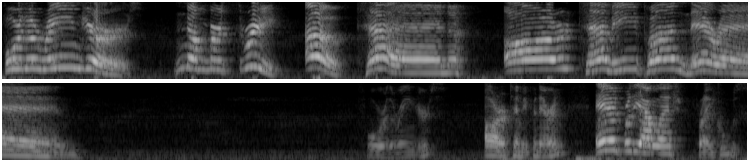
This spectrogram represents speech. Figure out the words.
For the Rangers, number three of 10, Artemi Panarin. For the Rangers, Artemi Panarin. And for the Avalanche, Francouz.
